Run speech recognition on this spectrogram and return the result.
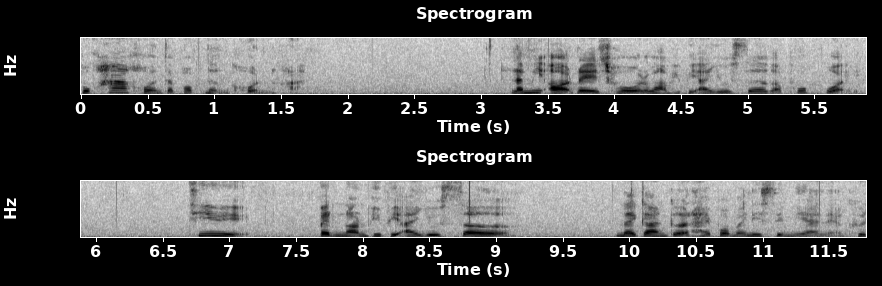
ทุก 5 คนจะพบ 1 คนค่ะ และมีออดเรโชระหว่าง PPI user กับผู้ป่วย ที่เป็น non PPI user ในการเกิดไฮโปแมกนีซีเมียเนี่ย คือ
